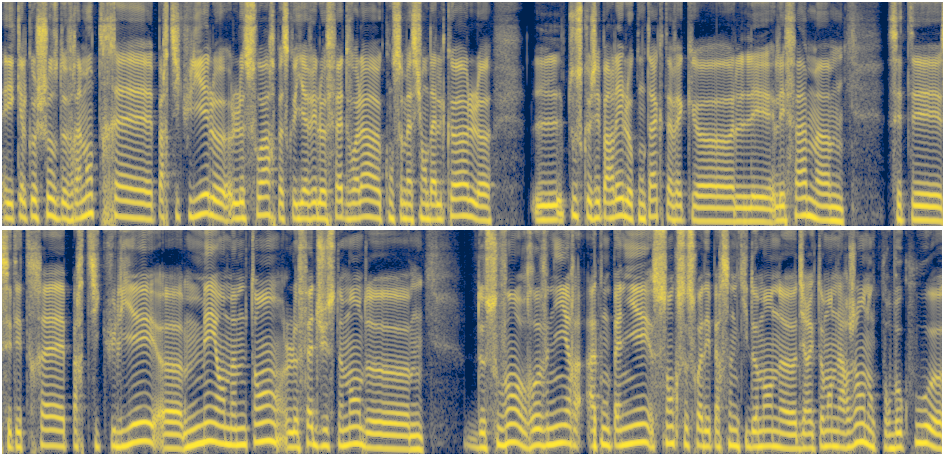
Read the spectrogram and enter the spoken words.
et quelque chose de vraiment très particulier le, le soir parce qu'il y avait le fait voilà consommation d'alcool tout ce que j'ai parlé le contact avec les, les femmes c'était c'était très particulier euh, mais en même temps le fait justement de de souvent revenir accompagner sans que ce soit des personnes qui demandent euh, directement de l'argent. Donc pour beaucoup, euh,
